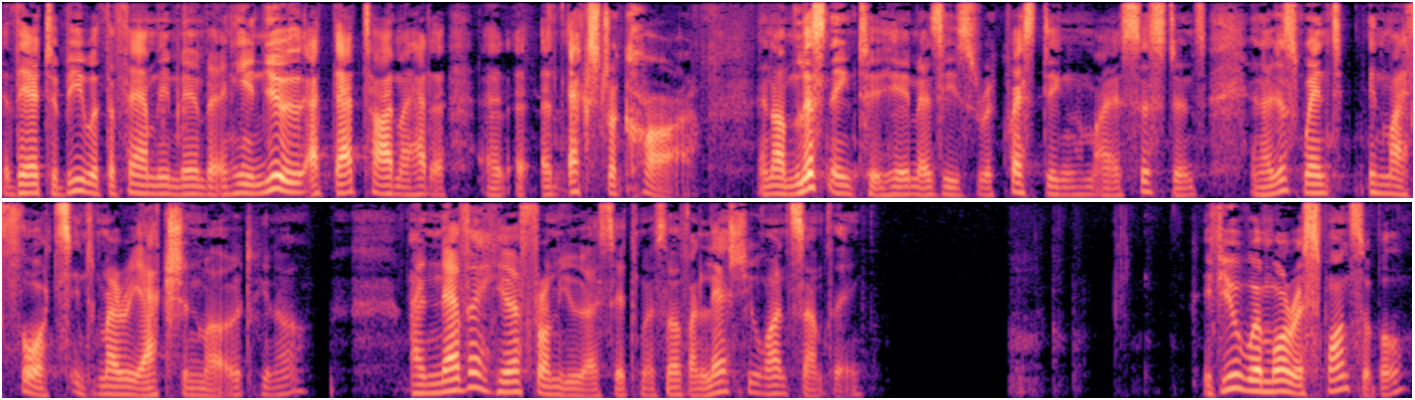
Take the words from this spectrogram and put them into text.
there to be with the family member. And he knew at that time I had a, a, an extra car. And I'm listening to him as he's requesting my assistance, and I just went in my thoughts into my reaction mode, you know. I never hear from you, I said to myself, unless you want something. If you were more responsible,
